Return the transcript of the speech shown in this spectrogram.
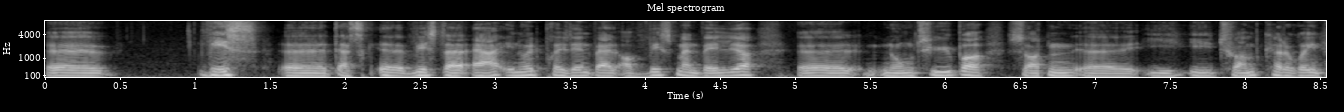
øh, hvis, øh, der, øh, hvis der er endnu et præsidentvalg, og hvis man vælger øh, nogle typer sådan øh, i, i Trump-kategorien.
